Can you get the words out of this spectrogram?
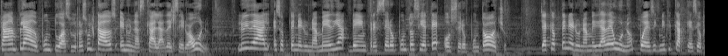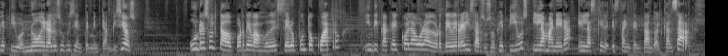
Cada empleado puntúa sus resultados en una escala del 0 a 1. Lo ideal es obtener una media de entre 0.7 o 0.8 ya que obtener una media de 1 puede significar que ese objetivo no era lo suficientemente ambicioso. Un resultado por debajo de 0.4 indica que el colaborador debe revisar sus objetivos y la manera en la que está intentando alcanzarlos.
